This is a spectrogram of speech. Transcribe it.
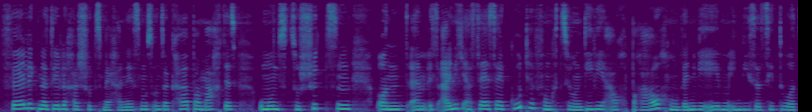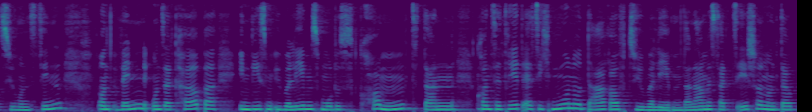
völlig natürlicher Schutzmechanismus. Unser Körper macht es, um uns zu schützen und ähm, ist eigentlich eine sehr, sehr gute Funktion, die wir auch brauchen, wenn wir eben in dieser Situation sind. Und wenn unser Körper in diesem Überlebensmodus kommt, dann konzentriert er sich nur nur darauf zu überleben. Der Name sagt es eh schon und da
